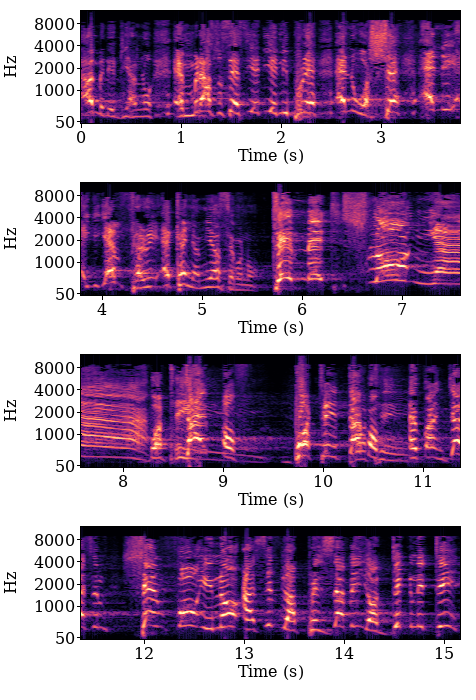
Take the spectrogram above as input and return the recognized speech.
ama ne aduane no. Mmerɛ so sɛ ɛsɛ yɛde yɛni berɛ ɛne wɔhyɛ ɛne yɛmfɛre ɛka nyame asɛm no. Timid, slow, nya, Bɔtee. type of body, type Bɔtee. of evangelism, shameful, you know, as if you are preserving your dignity.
